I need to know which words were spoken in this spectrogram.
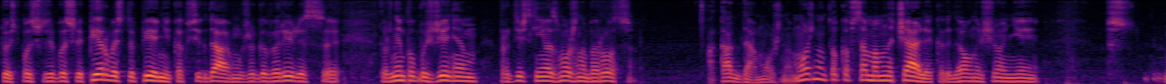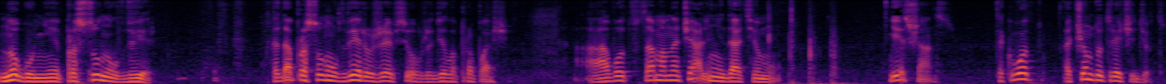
то есть после, после первой ступени, как всегда, мы уже говорили, с э, дурным побуждением практически невозможно бороться. А когда можно? Можно только в самом начале, когда он еще не ногу не просунул в дверь. Когда просунул дверь, уже все, уже дело пропащее. А вот в самом начале не дать ему, есть шанс. Так вот, о чем тут речь идет?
